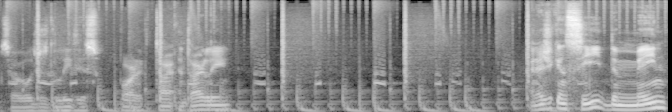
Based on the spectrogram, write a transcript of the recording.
So we'll just delete this part entirely. And as you can see, the main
